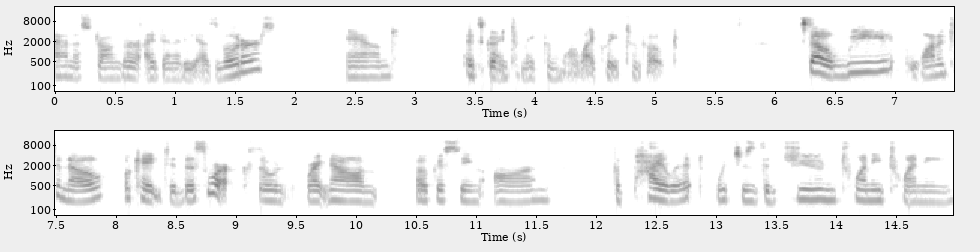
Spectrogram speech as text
and a stronger identity as voters. And it's going to make them more likely to vote. So we wanted to know, okay, did this work? So right now I'm focusing on the pilot, which is the June 2020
